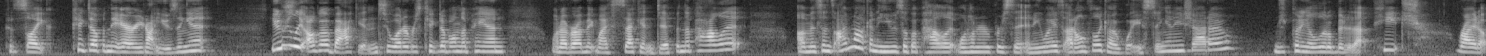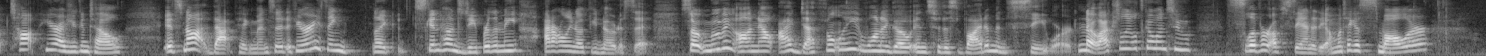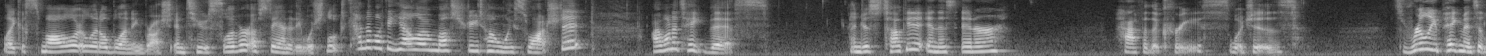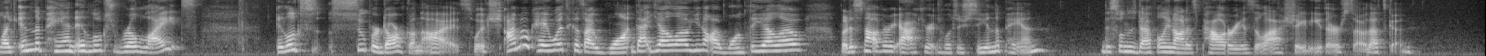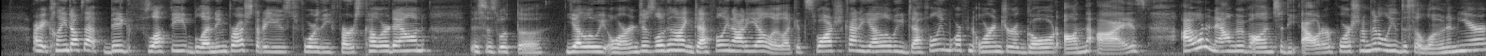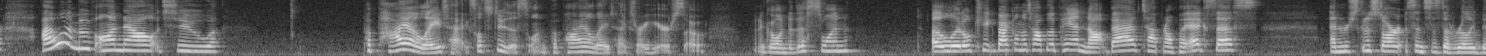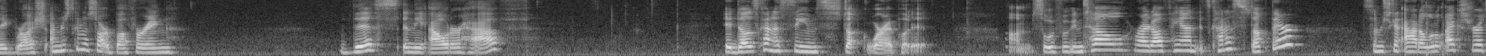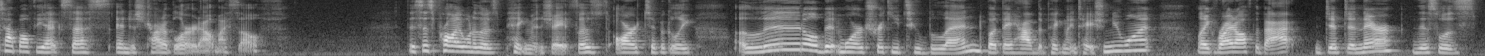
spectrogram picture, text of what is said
because it's like kicked up in the air, you're not using it. Usually I'll go back into whatever's kicked up on the pan whenever I make my second dip in the palette. Um, and since I'm not going to use up a palette 100% anyways, I don't feel like I'm wasting any shadow. I'm just putting a little bit of that peach right up top here, as you can tell. It's not that pigmented. If you're anything like skin tones deeper than me, I don't really know if you notice it. So moving on now, I definitely want to go into this vitamin C word. No, actually, let's go into Sliver of Sanity. I'm going to take a smaller, like a smaller little blending brush into Sliver of Sanity, which looked kind of like a yellow mustardy tone we swatched it. I want to take this and just tuck it in this inner half of the crease, which is it's really pigmented. Like in the pan, it looks real light. It looks super dark on the eyes, which I'm okay with because I want that yellow. You know, I want the yellow, but it's not very accurate to what you see in the pan. This one's definitely not as powdery as the last shade either, so that's good. Alright, cleaned off that big fluffy blending brush that I used for the first color down. This is what the yellowy orange is looking like. Definitely not a yellow. Like it's swatched kind of yellowy. Definitely more of an orange or a gold on the eyes. I want to now move on to the outer portion. I'm going to leave this alone in here. I want to move on now to papaya latex. Let's do this one. Papaya latex right here. So I'm going to go into this one. A little kickback on the top of the pan. Not bad. Tapping off my excess. And I'm just going to start, since it's a really big brush, I'm just going to start buffering this in the outer half, it does kind of seem stuck where I put it. Um, so if we can tell right offhand, it's kind of stuck there. So I'm just going to add a little extra, tap off the excess, and just try to blur it out myself. This is probably one of those pigment shades. Those are typically a little bit more tricky to blend, but they have the pigmentation you want. Like right off the bat, dipped in there, this was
